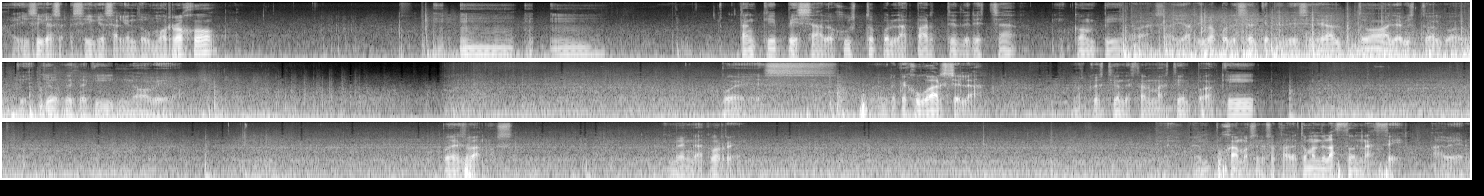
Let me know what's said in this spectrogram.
Ahí sigue, sigue saliendo humo rojo. Tanque pesado, justo por la parte derecha compi. Vas ahí arriba puede ser que desde ese alto haya visto algo que yo desde aquí no veo. Pues habrá que jugársela. No es cuestión de estar más tiempo aquí. Pues vamos. Venga, corre. Empujamos en nuestro tomando la zona C. A ver.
